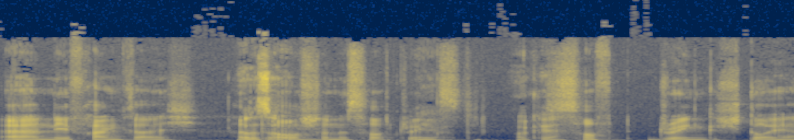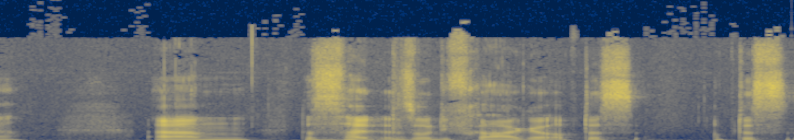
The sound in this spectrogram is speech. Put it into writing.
Äh, nee, Frankreich Hat das auch auch? schon eine Softdrinks, Okay. Softdrink-Steuer. Ähm, das ist halt so die Frage, ob das, ob das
